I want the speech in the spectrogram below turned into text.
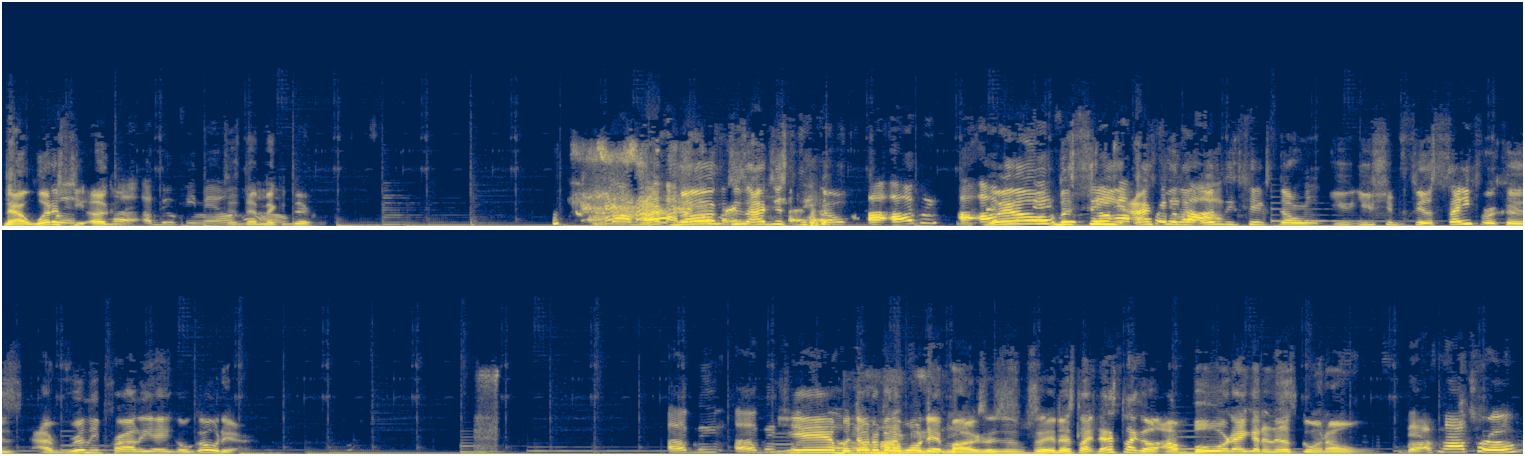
Now, what if she ugly? uh, a new female. Does that make a difference? Don't I, no, because I just don't. A ugly, a ugly Well, but see, have a I pretty feel like vibe. ugly chicks don't. You you should feel safer because I really probably ain't gonna go there. ugly, ugly. Yeah, still but don't nobody my want that, goodness. Marcus. That's what I'm saying. That's like that's like a I'm bored. Ain't got nothing else going on. That's not true.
